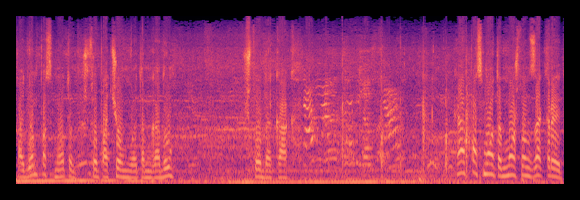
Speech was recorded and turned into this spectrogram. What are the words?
Пойдем посмотрим, что почем в этом году, что да как. Как посмотрим, может он закрыт.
